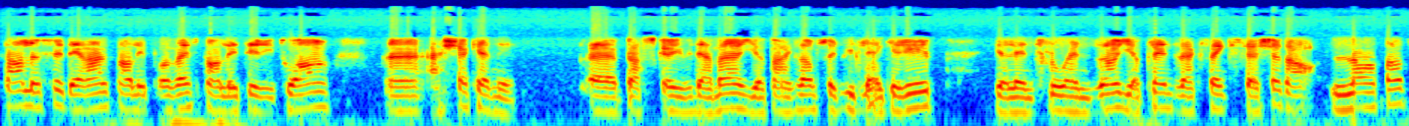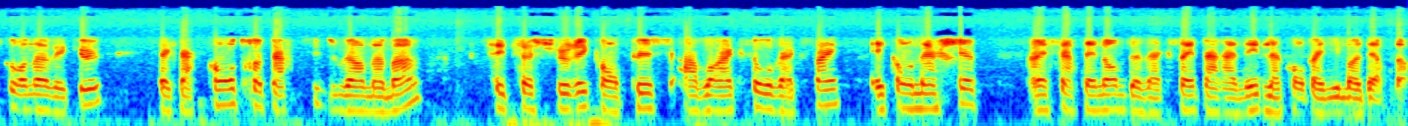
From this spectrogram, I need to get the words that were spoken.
par le fédéral, par les provinces, par les territoires, euh, à chaque année. Parce qu'évidemment, il y a par exemple celui de la grippe, il y a l'influenza, il y a plein de vaccins qui s'achètent. Alors, l'entente qu'on a avec eux, c'est la contrepartie du gouvernement, c'est de s'assurer qu'on puisse avoir accès aux vaccins et qu'on achète un certain nombre de vaccins par année de la compagnie Moderna.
